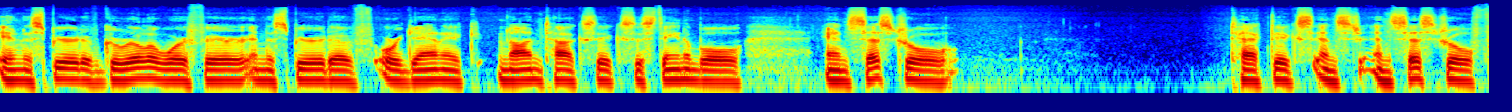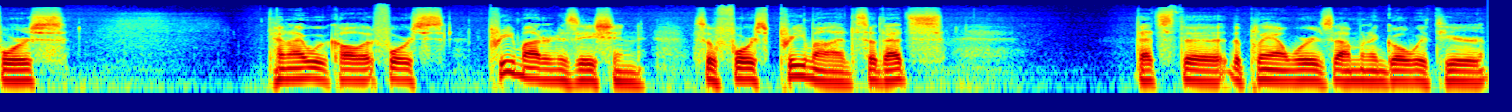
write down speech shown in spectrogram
in the spirit of guerrilla warfare, in the spirit of organic, non toxic, sustainable, ancestral tactics and ancestral force, then I would call it force pre modernization. So, force pre mod. So, that's that's the, the play on words I'm going to go with here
